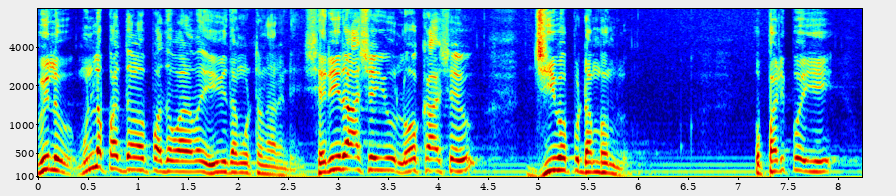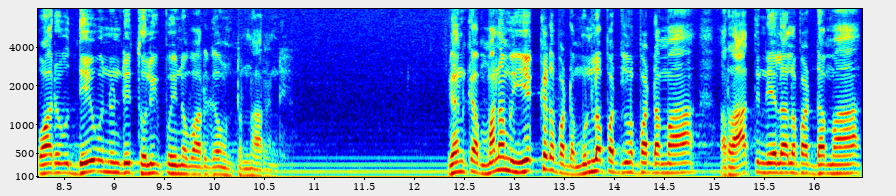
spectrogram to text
వీళ్ళు ముళ్ళ పద పద ఈ విధంగా ఉంటున్నారండి. శరీరాశయు లోకాశయు జీవపు డంబములు పడిపోయి వారు దేవుని నుండి తొలగిపోయిన వారుగా ఉంటున్నారండి. కనుక మనం ఎక్కడ పడ్డాం? ముళ్ళ పడ్డలు పడ్డామా? రాతి నీళ్ళలో పడ్డామా?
